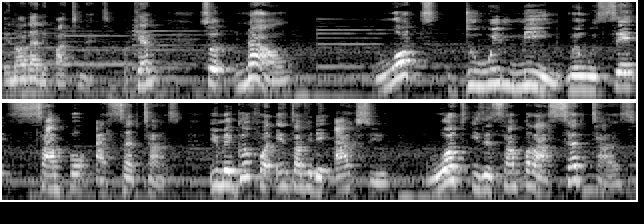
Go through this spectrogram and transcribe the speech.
another department. Okay, so now what do we mean when we say sample acceptance? You may go for interview, they ask you, what is a sample acceptance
